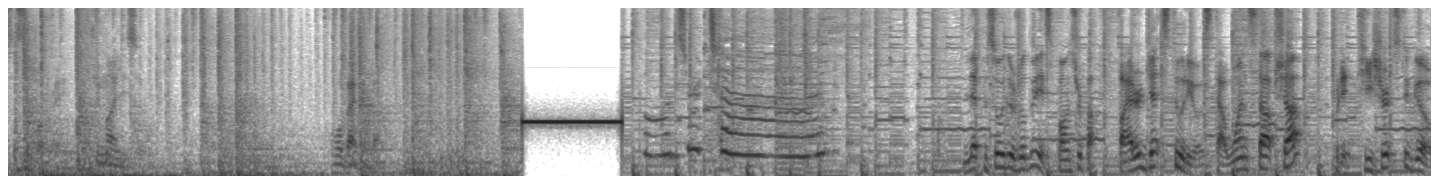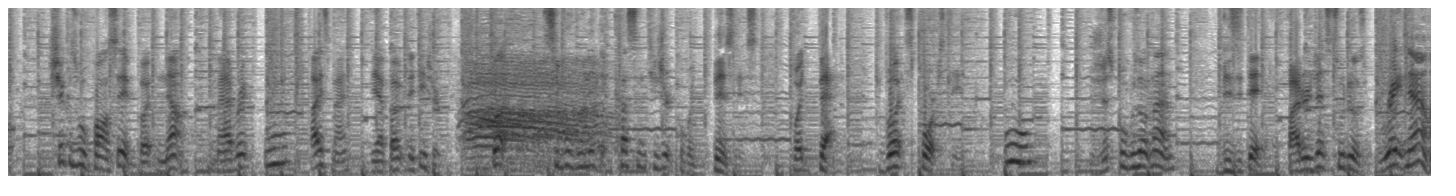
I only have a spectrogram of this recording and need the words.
ça c'est pas vrai. C'est On lit ça. On va faire. Sponsor time! L'épisode d'aujourd'hui est sponsored par FighterJet Studios, ta one-stop shop pour les t-shirts to go. Je sais que vous pensez, but non, Maverick ou Iceman vient pas avec les t-shirts. But, si vous voulez des custom t-shirts pour votre business, votre bet, votre sports team, ou juste pour vous autres, man, visitez FighterJet Studios right now.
